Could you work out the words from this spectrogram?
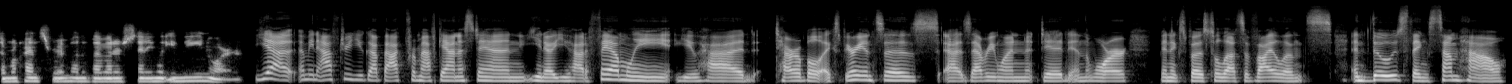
Democrats were about, if I'm understanding what you mean, or yeah, I mean, after you got back from Afghanistan, you know, you had a family, you had terrible experiences, as everyone did in the war, been exposed to lots of violence, and those things somehow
